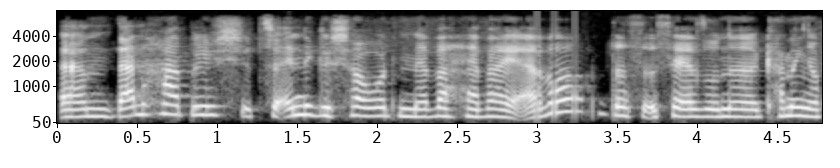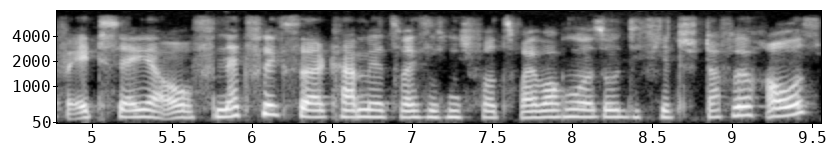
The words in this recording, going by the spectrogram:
Ähm, dann habe ich zu Ende geschaut Never Have I Ever. Das ist ja so eine Coming-of-Age-Serie auf Netflix. Da kam jetzt, weiß ich nicht, vor zwei Wochen oder so die vierte Staffel raus.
